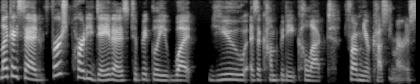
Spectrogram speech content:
Like I said, first party data is typically what you as a company collect from your customers,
